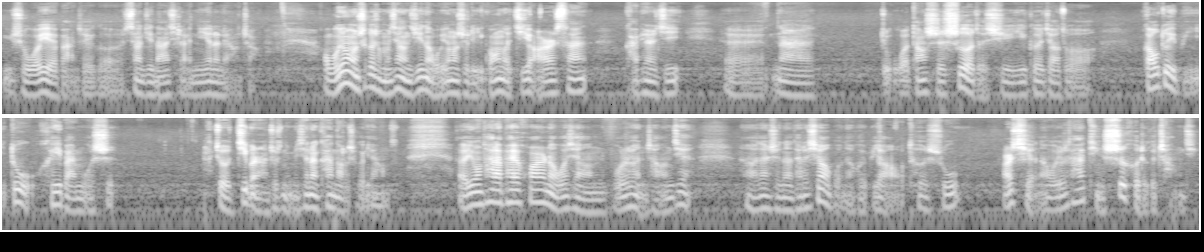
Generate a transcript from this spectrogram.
于是我也把这个相机拿起来捏了两张。我用的是个什么相机呢？我用的是理光的 GR3 卡片机。呃，那就我当时设的是一个叫做高对比度黑白模式。就基本上就是你们现在看到的这个样子，呃，用它来拍花呢，我想不是很常见啊，但是呢，它的效果呢会比较特殊，而且呢，我觉得它还挺适合这个场景。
